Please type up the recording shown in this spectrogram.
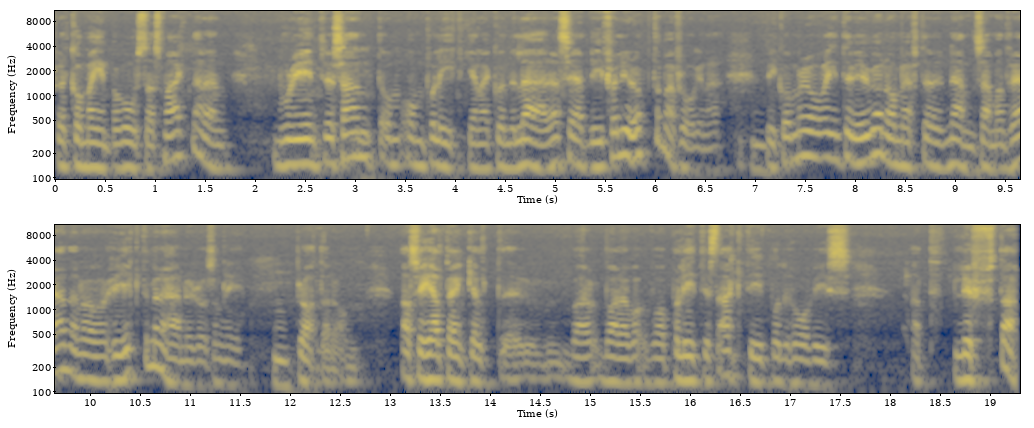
för att komma in på bostadsmarknaden. Det vore ju intressant om, om politikerna kunde lära sig att vi följer upp de här frågorna. Mm. Vi kommer att intervjua dem efter nämndsammanträden och hur gick det med det här nu då som ni mm. pratade om. Alltså helt enkelt eh, bara, bara vara politiskt aktiv på så vis att lyfta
